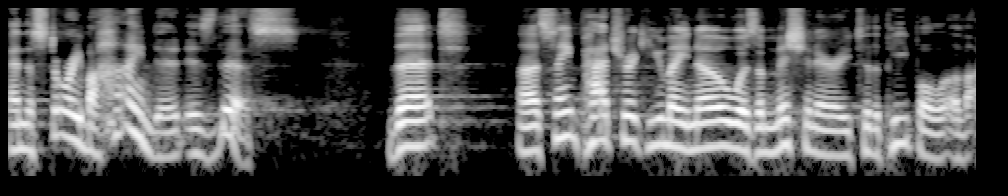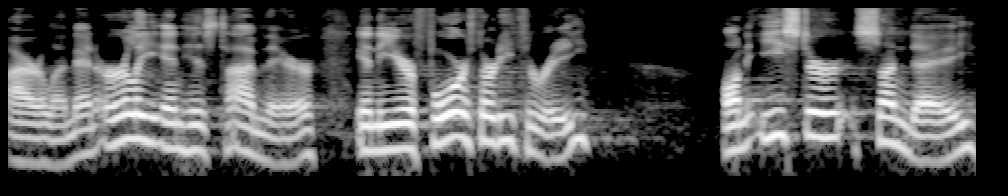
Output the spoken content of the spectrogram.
And the story behind it is this that uh, St. Patrick, you may know, was a missionary to the people of Ireland. And early in his time there, in the year 433, on Easter Sunday,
